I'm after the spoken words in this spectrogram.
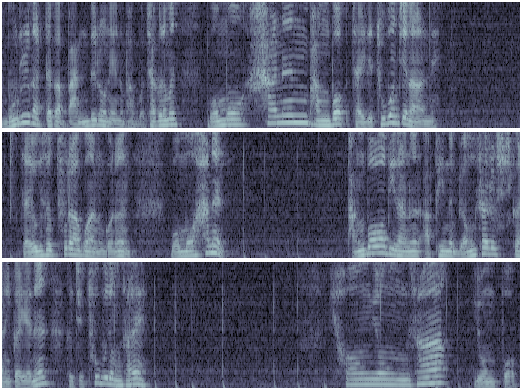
물을 갖다가 만들어내는 방법. 자 그러면 뭐뭐 하는 방법. 자 이제 두 번째 나왔네. 자 여기서 to라고 하는 거는 뭐뭐 하는 방법이라는 앞에 있는 명사를 수식하니까 얘는 그치 to 부정사의 형용사 용법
